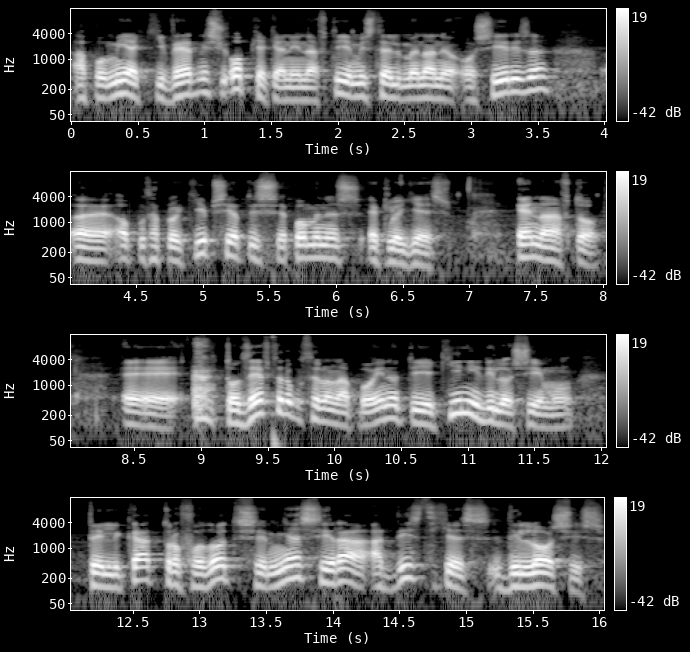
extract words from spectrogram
από μια κυβέρνηση, όποια και αν είναι αυτή, εμείς θέλουμε να είναι ο ΣΥΡΙΖΑ, ε, όπου θα προκύψει από τις επόμενες εκλογές. Ένα αυτό. Ε, το δεύτερο που θέλω να πω είναι ότι εκείνη η δήλωσή μου τελικά τροφοδότησε μια σειρά αντίστοιχες δηλώσεις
